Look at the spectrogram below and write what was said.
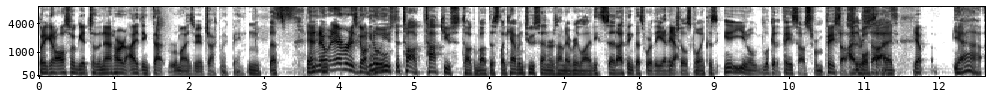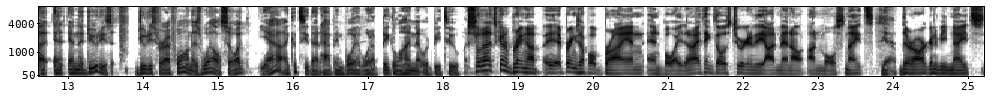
but he could also get to the net hard. I think that reminds me of Jack McBain. Mm, that's And, no, everybody's going, You know, who? we used to talk. Talk used to talk about this, like having two centers on every line. He said, "I think that's where the NHL is going because you know, look at the faceoffs from faceoffs either on both side. sides. Yep. Yeah, uh, and, and the duties duties for F one as well. So I, yeah, I could see that happening. Boy, what a big line that would be too. My So God. that's going to bring up it brings up O'Brien and Boyd, and I think those two are going to be the odd men out on most nights. Yeah. there are going to be nights.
